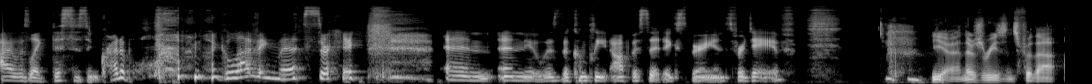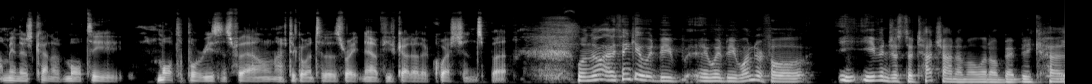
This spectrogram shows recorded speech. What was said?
I was like this is incredible. I'm like loving this right? And and it was the complete opposite experience for dave yeah and there's reasons for that i mean there's kind of multi multiple reasons for that. I don't have to go into those right now if you've got other questions, but well, no, I think it would be it would be wonderful even just to touch on them a little bit because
